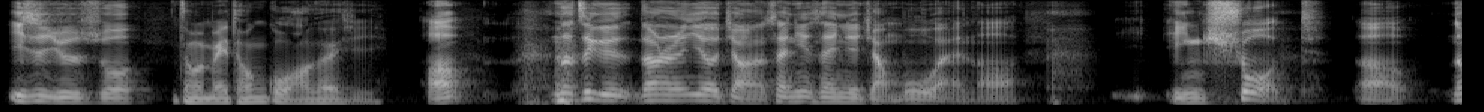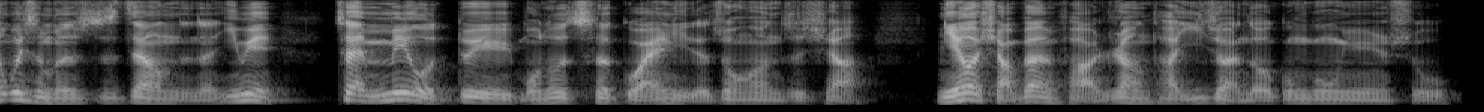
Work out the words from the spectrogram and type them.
意思就是说，怎么没通过？好可惜。好，那这个当然要讲三天三夜讲不完啊。In short 啊，那为什么是这样子呢？因为在没有对摩托车管理的状况之下，你要想办法让它移转到公共运输，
